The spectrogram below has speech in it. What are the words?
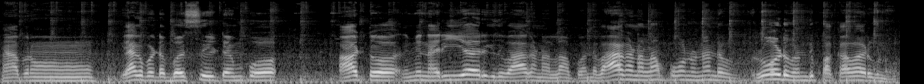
அப்புறம் ஏகப்பட்ட பஸ்ஸு டெம்போ ஆட்டோ இதுமாரி நிறைய இருக்குது வாகனம்லாம். இப்போ அந்த வாகனம்லாம் போகணுன்னா அந்த ரோடு வந்து பக்காவாக இருக்கணும்.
